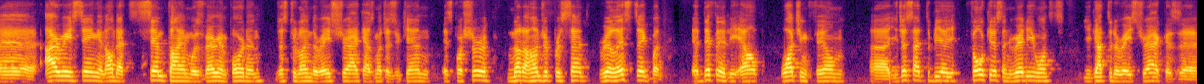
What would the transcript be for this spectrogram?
uh, iRacing and all that sim time was very important just to learn the racetrack as much as you can. It's for sure not hundred percent realistic, but it definitely helped. Watching film, uh, you just had to be focused and ready once you got to the racetrack because uh,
